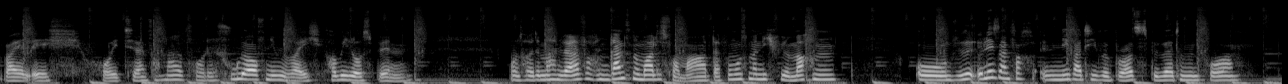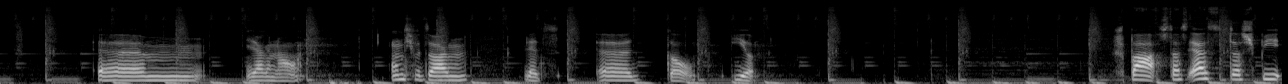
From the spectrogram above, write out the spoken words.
weil ich heute einfach mal vor der Schule aufnehme, weil ich hobbylos bin. Und heute machen wir einfach ein ganz normales Format. Dafür muss man nicht viel machen. Und wir lesen einfach negative Broadcast-Bewertungen vor. Ähm, ja, genau. Und ich würde sagen, let's äh, go. Hier. Spaß. Das erste, das Spiel,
